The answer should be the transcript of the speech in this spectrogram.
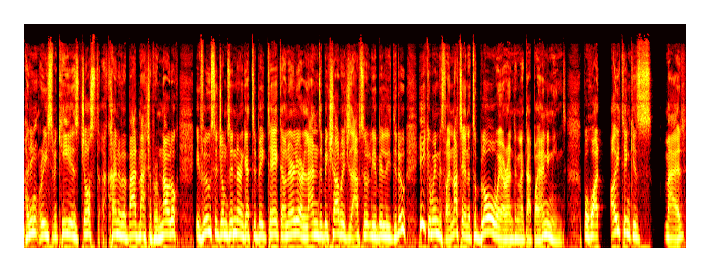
I think Rhys McKee is just a kind of a bad matchup for him. Now, look, if Loosa jumps in there and gets a big takedown earlier, lands a big shot, which is absolutely ability to do, he can win this fight. I'm not saying it's a blow away or anything like that by any means, but what I think is mad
